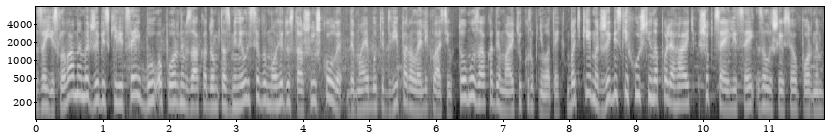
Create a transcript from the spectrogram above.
За її словами, Меджибіський ліцей був опорним закладом та змінилися вимоги до старшої школи, де має бути дві паралелі класів. Тому заклади мають укрупнювати. Батьки меджибіських учнів наполягають, щоб цей ліцей залишився опорним.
